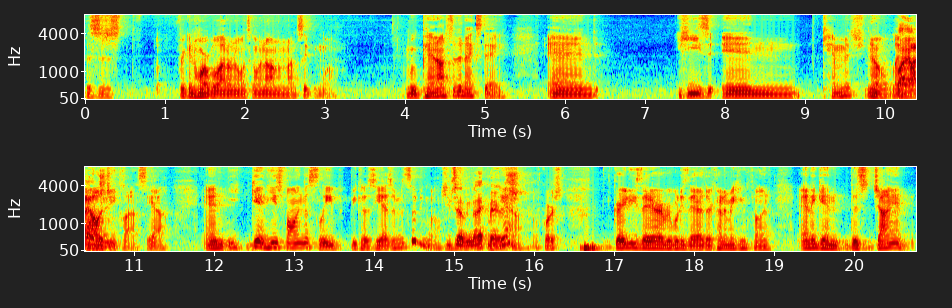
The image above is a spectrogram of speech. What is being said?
this is just freaking horrible. I don't know what's going on. I'm not sleeping well." We pan off to the next day, and he's in chemistry, no, like Biology. biology, class. Yeah, and again, he's falling asleep because he hasn't been sleeping well. Keeps having nightmares. Yeah, of course. Grady's there. Everybody's there. They're kind of making fun. And again, this giant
